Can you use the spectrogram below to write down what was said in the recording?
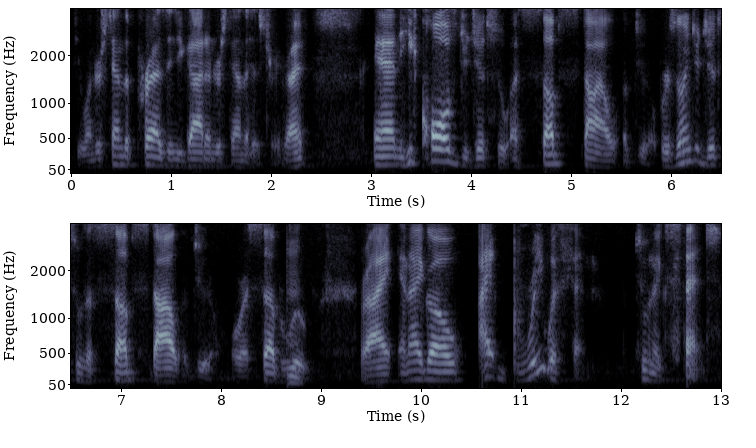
If you understand the present, you got to understand the history, right? And he calls jiu-jitsu a sub-style of judo. Brazilian jiu-jitsu is a sub-style of judo or a sub-root, mm. right? And I go, I agree with him to an extent,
